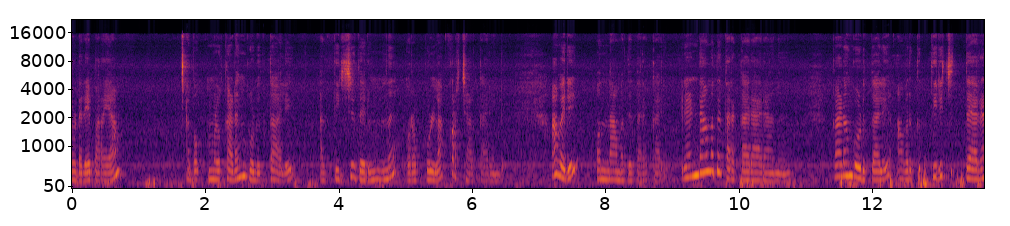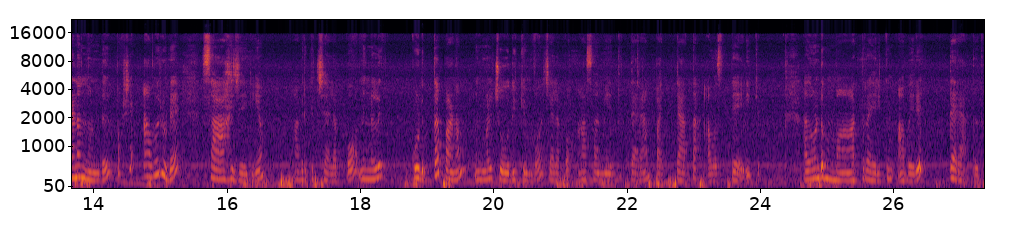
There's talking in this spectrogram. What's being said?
തുടരെ പറയാം. അപ്പോൾ നമ്മൾ കടം കൊടുത്താൽ അത് തിരിച്ചു തരുമെന്ന് ഉറപ്പുള്ള കുറച്ച് ആൾക്കാരുണ്ട്. അവർ ഒന്നാമത്തെ തരക്കാർ രണ്ടാമത്തെ തരക്കാരാരാണ്? കടം കൊടുത്താൽ അവർക്ക് തിരിച്ച് തരണം എന്നുണ്ട് പക്ഷെ അവരുടെ സാഹചര്യം അവർക്ക് ചിലപ്പോൾ നിങ്ങൾ കൊടുത്ത പണം നിങ്ങൾ ചോദിക്കുമ്പോൾ ചിലപ്പോൾ ആ സമയത്ത് തരാൻ പറ്റാത്ത അവസ്ഥയായിരിക്കും. അതുകൊണ്ട് മാത്രമായിരിക്കും അവർ തരാത്തത്.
